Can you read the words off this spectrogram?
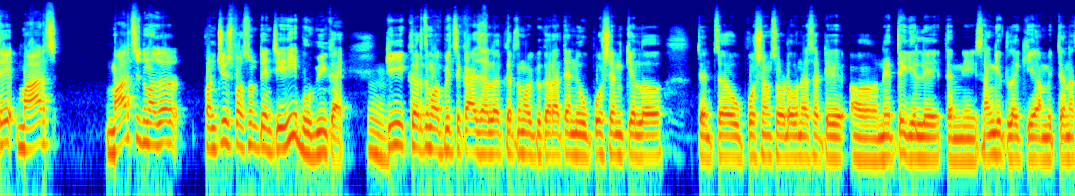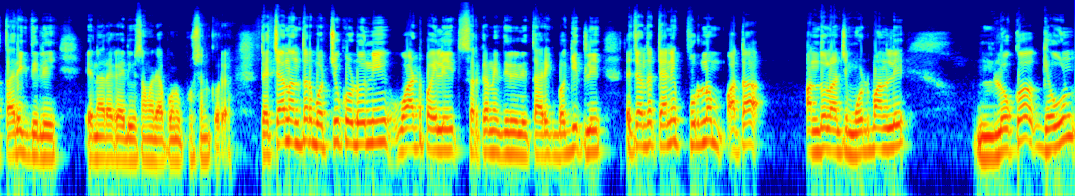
ते मार्च मार्च दोन हजार पंचवीसपासून त्यांची ही भूमिका आहे. की कर्जमाफीचं काय झालं? कर्जमाफी करा त्यांनी उपोषण केलं. त्यांचं उपोषण सोडवण्यासाठी नेते गेले. त्यांनी सांगितलं की आम्ही त्यांना तारीख दिली. येणाऱ्या काही दिवसामध्ये आपण उपोषण करूया. त्याच्यानंतर बच्चू कडूंनी वाट पाहिली. सरकारने दिलेली तारीख बघितली. त्याच्यानंतर त्याने पूर्ण आता आंदोलनाची मोठ बांधली. लोक घेऊन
